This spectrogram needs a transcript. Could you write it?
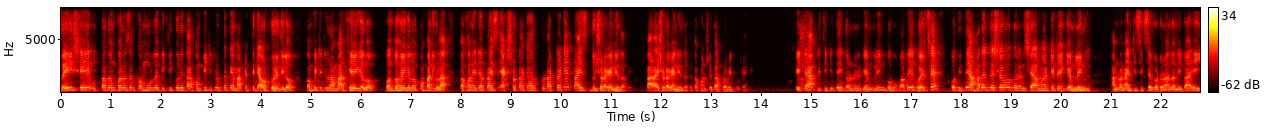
যেই সে উৎপাদন খরচের কম মূল্যে বিক্রি করে তার কম্পিটিটরদেরকে মার্কেট থেকে আউট করে দিল কম্পিটিটররা মার খেয়ে গেল, বন্ধ হয়ে গেল কোম্পানিগুলা তখন এটার প্রাইস একশো টাকার প্রোডাক্টটাকে প্রাইস দুইশো টাকায় নিয়ে যাবে। আড়াইশো টাকায় নিয়ে যাবে। তখন সে তার প্রফিট উঠে নেবে এটা পৃথিবীতে এই ধরনের গেমলিং বহুভাবে হয়েছে। অতীতে আমাদের দেশেও ধরেন শেয়ার মার্কেটে গেমলিং আমরা নাইনটি সিক্সের ঘটনা জানি বা এই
